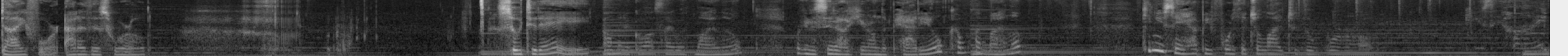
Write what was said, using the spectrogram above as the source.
die for out of this world. So today, I'm going to go outside with Milo. We're going to sit out here on the patio. Come on, Milo. Can you say happy 4th of July to the world? Can you say hi?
